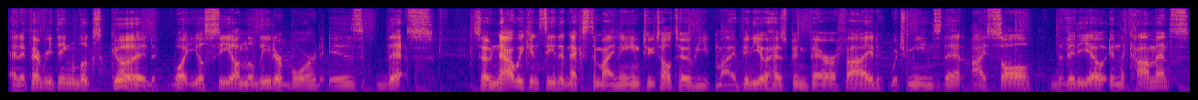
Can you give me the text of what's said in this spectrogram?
And if everything looks good, what you'll see on the leaderboard is this. So now we can see that next to my name, Too Tall Toby, my video has been verified, which means that I saw the video in the comments.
